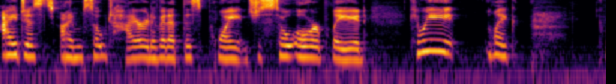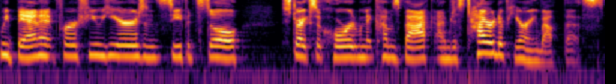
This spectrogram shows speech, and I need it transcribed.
I just, I'm so tired of it at this point. It's just so overplayed. Can we, like, can we ban it for a few years and see if it still strikes a chord when it comes back? I'm just tired of hearing about this.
